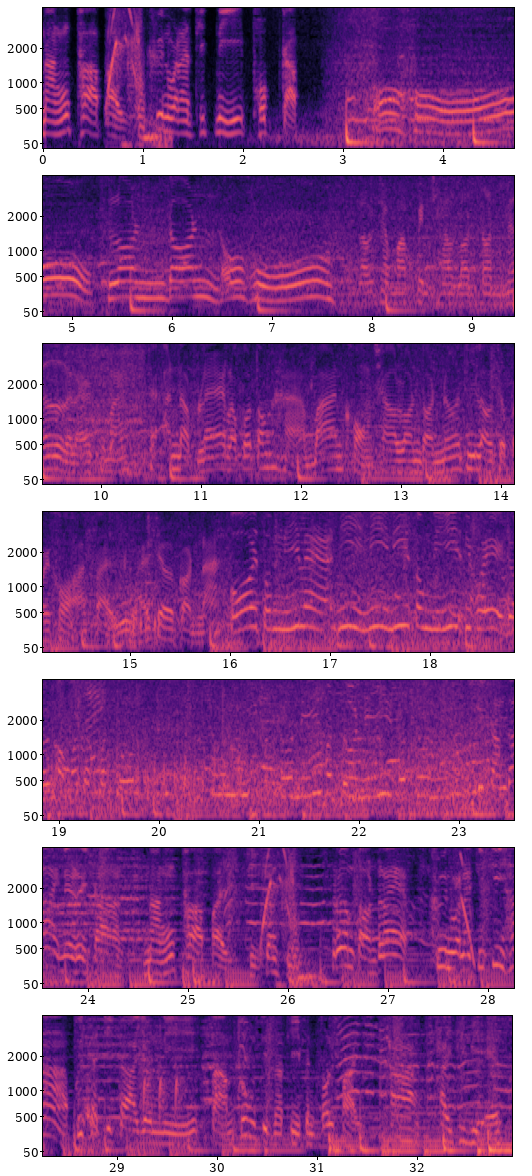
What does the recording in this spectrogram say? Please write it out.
หนังพาไปคืนวันอาทิตย์นี้พบกับ โอ้โห ลอนดอน โอ้โห เราจะมาเป็นชาว Londoner แล้วใช่ไหมแต่อันดับแรกเราก็ต้องหาบ้านของชาว Londoner ที่เราจะไปขออาศัยอยู่ให้เจอก่อนนะ โอ้ย ตรงนี้แหละ นี่นี่นี่ตรงนี้ที่พระเอกเดินออกมาจากประตูประตูนี้ประตูนี้ประ ติดตามได้ในรายการหนังพาไปซีซั่นสีเริ่มตอนแรก คืนวันอาทิตย์ที่ 5 พฤศจิกายนนี้3ทุ่ม10 นาทีเป็นต้นไป ทางไทย PBS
